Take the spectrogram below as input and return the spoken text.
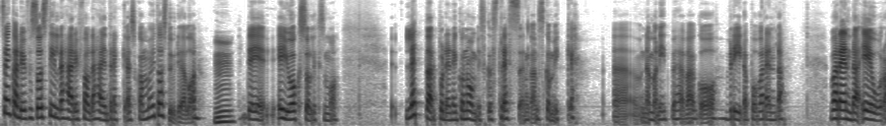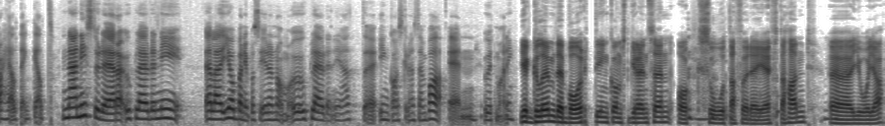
Sen kan du ju förstås till det här ifall det här inte räcker så kan man ju ta studielån. Mm. Det är ju också liksom att lättar på den ekonomiska stressen ganska mycket. eh, när man inte behöver gå och vrida på varenda, varenda euro helt enkelt. När ni studerade, upplevde ni, eller jobbade ni på sidan om och upplevde ni att eh, inkomstgränsen var en utmaning? Jag glömde bort inkomstgränsen och sota för det i efterhand. Uh, jo, ja.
